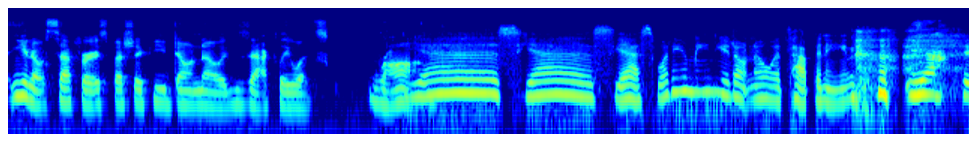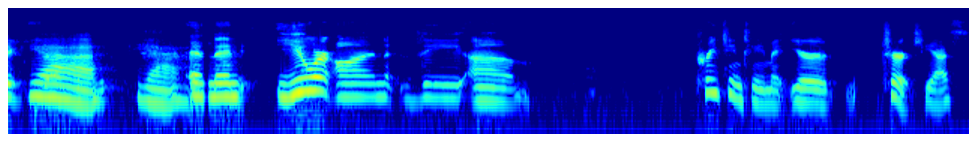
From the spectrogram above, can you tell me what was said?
you know, suffer, especially if you don't know exactly what's wrong. Yes, yes, yes. What do you mean you don't know what's happening? Yeah, exactly. Yeah, yeah. And then you were on the um preaching team at your church, yes?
